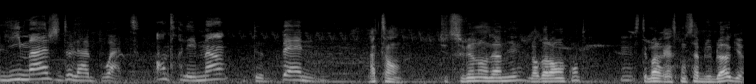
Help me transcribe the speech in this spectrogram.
L'image de la boîte entre les mains de Ben. Attends, tu te souviens l'an dernier, lors de la rencontre? Mm. C'était moi le responsable du blog.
